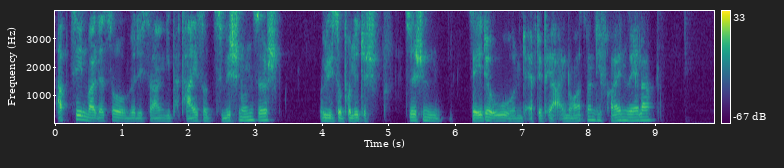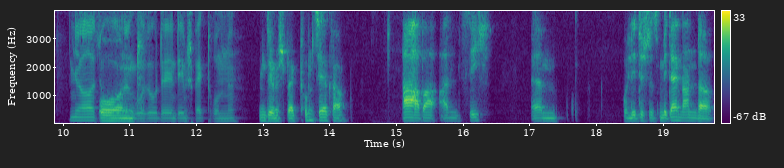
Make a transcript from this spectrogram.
abziehen, weil das so, würde ich sagen, die Partei so zwischen uns ist, würde ich so politisch zwischen CDU und FDP einordnen, die Freien Wähler. Ja, so und irgendwo so in dem Spektrum, ne? In dem Spektrum circa. Aber an sich ähm, politisches Miteinander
